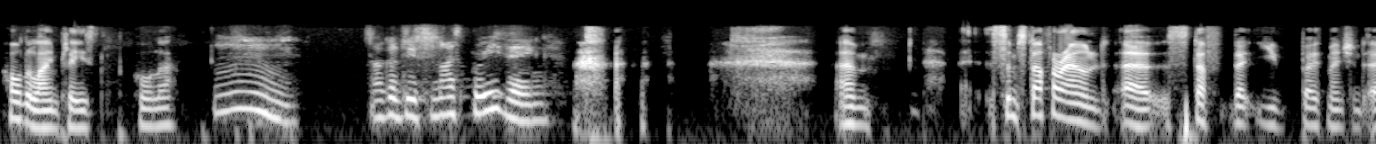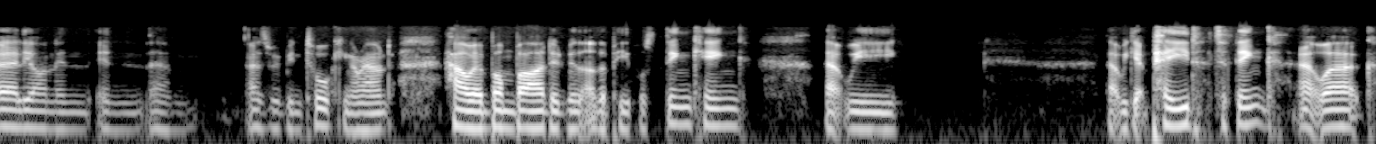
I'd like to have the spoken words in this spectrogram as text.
Hold the line, please, caller. Mm, I'm going to do some nice breathing. um, some stuff around uh, stuff that you both mentioned early on in in um, as we've been talking around how we're bombarded with other people's thinking, that we that we get paid to think at work,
